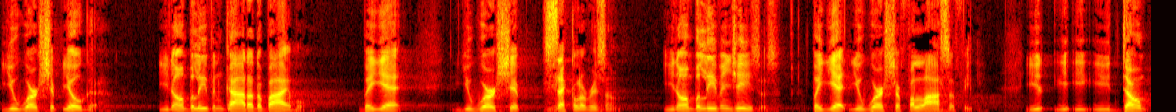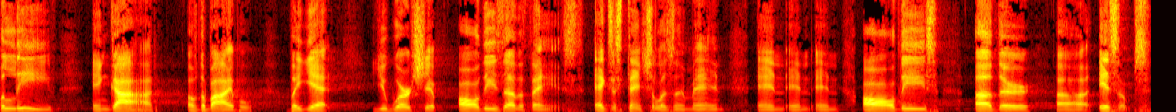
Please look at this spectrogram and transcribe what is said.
you worship yoga you don't believe in God or the Bible, but yet you worship secularism. You don't believe in Jesus, but yet you worship philosophy. You, you, you don't believe in God of the Bible, but yet you worship all these other things existentialism and, and, and, and all these other uh, isms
